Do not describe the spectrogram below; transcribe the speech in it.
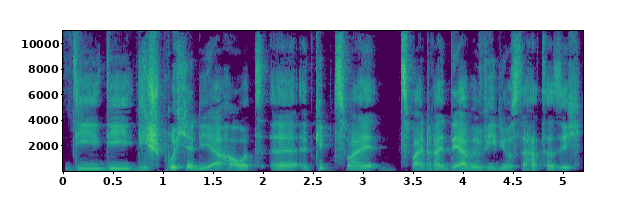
die, die, die Sprüche, die er haut, äh, es gibt zwei, zwei, drei derbe Videos, da hat er sich,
